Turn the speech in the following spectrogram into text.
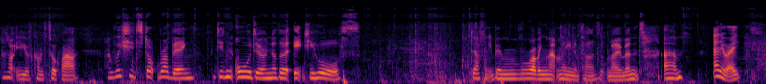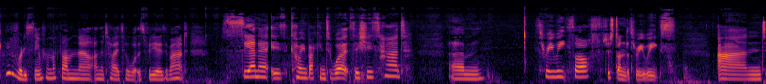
that's what you've come to talk about. I wish you'd stop rubbing. I didn't order another itchy horse. Definitely been rubbing that of hers at the moment. Um, anyway, you'd have already seen from the thumbnail and the title what this video is about. Sienna is coming back into work. So she's had um, three weeks off, just under three weeks. And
